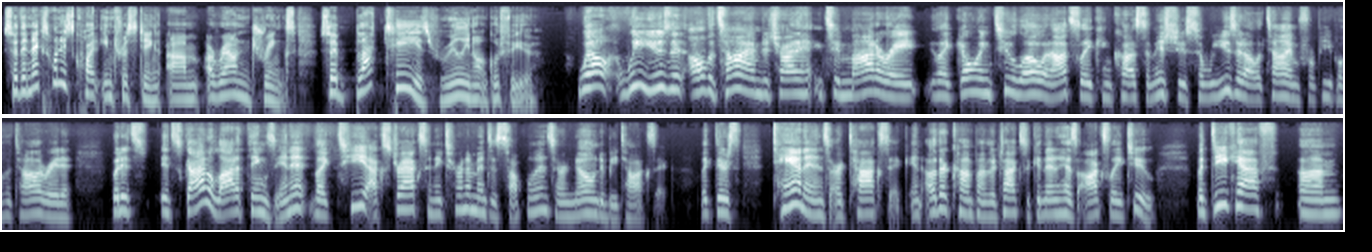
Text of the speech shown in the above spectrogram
So the next one is quite interesting um, around drinks. So black tea is really not good for you. Well, we use it all the time to try to, to moderate, like going too low in oxalate can cause some issues. So we use it all the time for people who tolerate it. But it's it's got a lot of things in it, like tea extracts, and they turn them into supplements are known to be toxic. Like there's tannins are toxic, and other compounds are toxic, and then it has oxalate too. But decaf um,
